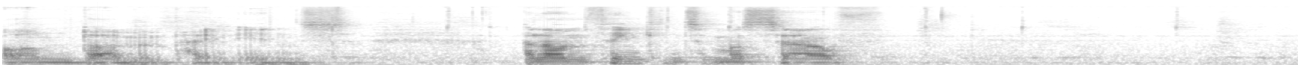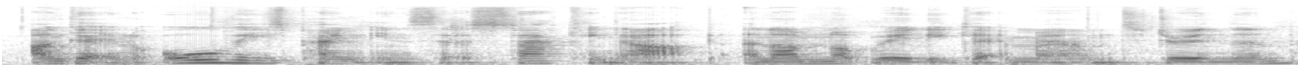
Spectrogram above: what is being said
on diamond paintings. And I'm thinking to myself, I'm getting all these paintings that are stacking up and I'm not really getting around to doing them.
